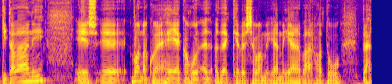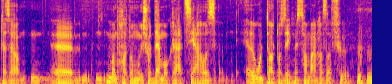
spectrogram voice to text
kitalálni, és vannak olyan helyek, ahol ez a legkevesebb, ami, ami elvárható, tehát ez a mondhatom úgy, hogy demokráciához úgy tartozik, mint szamár hazafül. Uh -huh.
